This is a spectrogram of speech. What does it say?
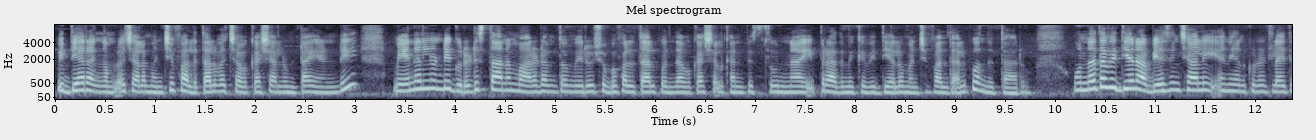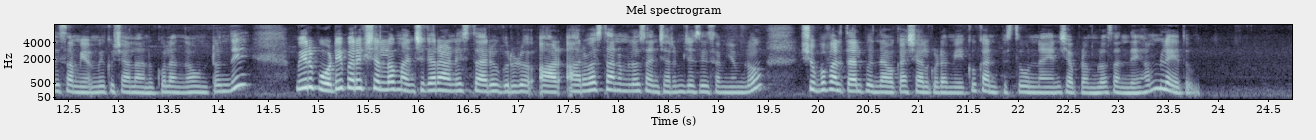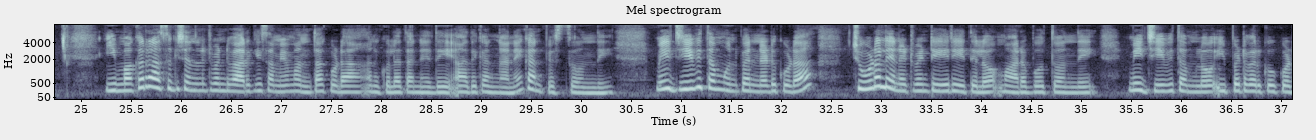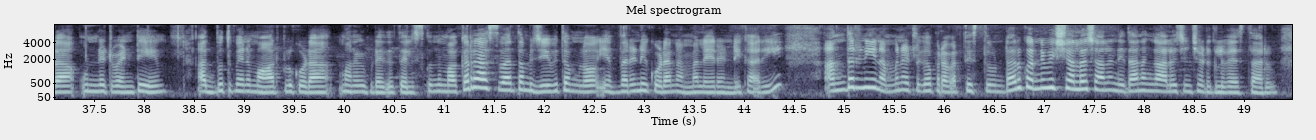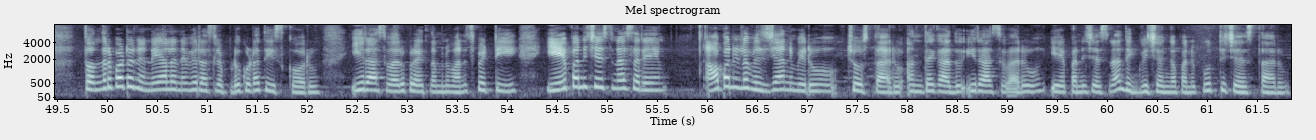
విద్యారంగంలో చాలా మంచి ఫలితాలు వచ్చే అవకాశాలు ఉంటాయండి. మే నెల నుండి గురుడి స్థానం మారడంతో మీరు శుభ ఫలితాలు పొందే అవకాశాలు కనిపిస్తున్నాయి ప్రాథమిక విద్యలో మంచి ఫలితాలు పొందుతారు. ఉన్నత విద్యను అభ్యసించాలి అని అనుకున్నట్లయితే సమయం మీకు చాలా అనుకూలంగా ఉంటుంది. మీరు పోటీ పరీక్షల్లో మంచిగా రాణిస్తారు. గురుడు ఆ- ఆరవ స్థానంలో సంచారం చేసే సమయంలో శుభ ఫలితాలు పొందే అవకాశాలు కూడా మీకు కనిపిస్తూ ఉన్నాయని చెప్పడంలో సందేహం లేదు. ఈ మకర రాశికి చెందినటువంటి వారికి సమయం అంతా కూడా అనుకూలత అనేది అధికంగానే కనిపిస్తుంది మీ జీవితం మునిపెన్నడు కూడా చూడలేనటువంటి రీతిలో మారబోతోంది. మీ జీవితంలో ఇప్పటి వరకు కూడా ఉన్నటువంటి అద్భుతమైన మార్పులు కూడా మనం ఇప్పుడైతే తెలుసుకుందాం. మకర రాశి వారు తమ జీవితంలో ఎవరిని కూడా నమ్మలేరండి. కానీ అందరినీ నమ్మనట్లుగా ప్రవర్తిస్తూ ఉంటారు. కొన్ని విషయాల్లో చాలా నిదానంగా ఆలోచించి అడుగులు వేస్తారు. తొందరపాటు నిర్ణయాలు అనేవి అసలు ఎప్పుడు కూడా తీసుకోరు. ఈ రాశి వారు ప్రయత్నంను మనసు పెట్టి ఏ పని చేసినా సరే ఆ పనిలో విజయాన్ని మీరు చూస్తారు. అంతేకాదు ఈ రాశి వారు ఏ పని చేసినా దిగ్విజయంగా పని పూర్తి చేస్తారు.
